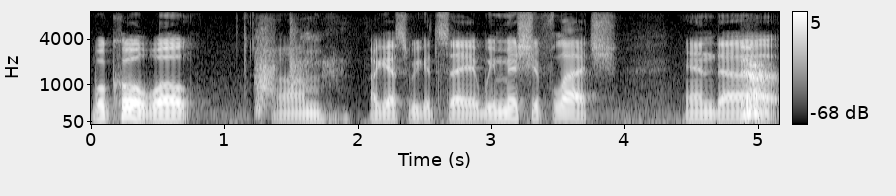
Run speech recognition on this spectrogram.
Well, cool. Well, um, I guess we could say we miss you, Fletch. And uh,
